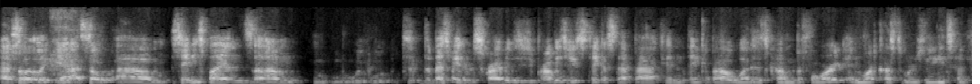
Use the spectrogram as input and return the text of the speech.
Absolutely, yeah. So um, savings plans. Um, we, we, the best way to describe it is you probably just take a step back and think about what has come before it and what customers' needs have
